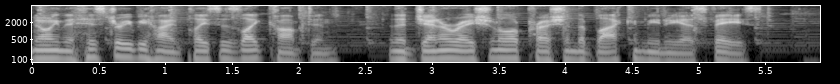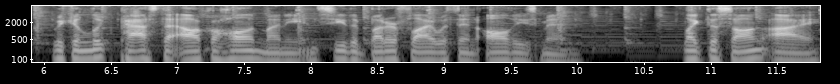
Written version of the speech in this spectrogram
Knowing the history behind places like Compton and the generational oppression the black community has faced, we can look past the alcohol and money and see the butterfly within all these men. Like the song I,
